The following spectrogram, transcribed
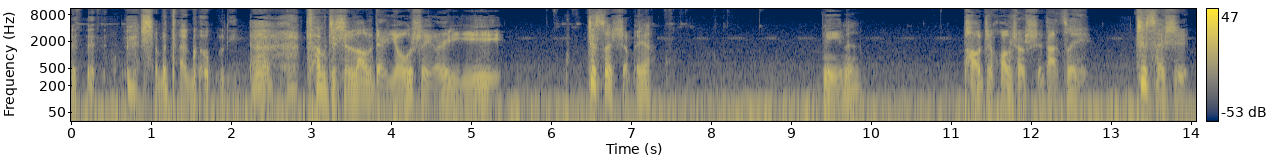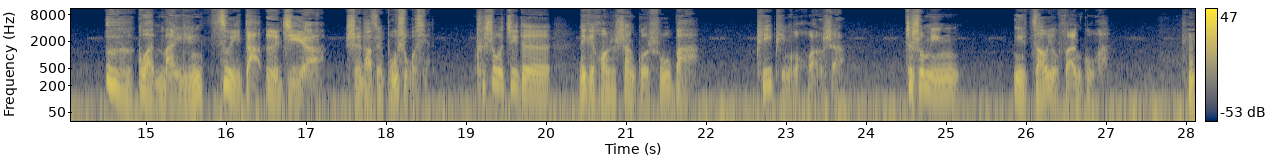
什么贪官污吏？他们只是捞了点油水而已，这算什么呀？你呢？炮制皇上十大罪，这才是恶贯满盈、罪大恶极啊！十大罪不是我写的，可是我记得你给皇上上过书吧？批评过皇上，这说明你早有反骨啊！哼，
